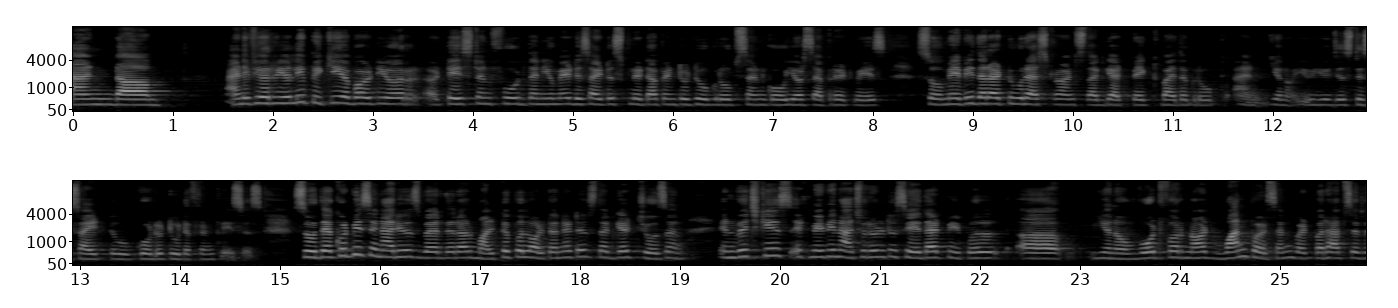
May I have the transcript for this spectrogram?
And um, and if you're really picky about your uh, taste in food, then you may decide to split up into two groups and go your separate ways. So maybe there are two restaurants that get picked by the group and you know, you, you just decide to go to two different places. So there could be scenarios where there are multiple alternatives that get chosen, in which case it may be natural to say that people, uh, you know, vote for not one person, but perhaps if,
